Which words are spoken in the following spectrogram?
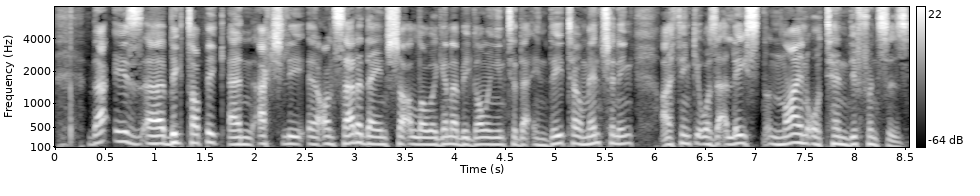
That is a big topic, and actually, uh, on Saturday, inshallah, we're going to be going into that in detail, mentioning I think it was at least nine or ten differences.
